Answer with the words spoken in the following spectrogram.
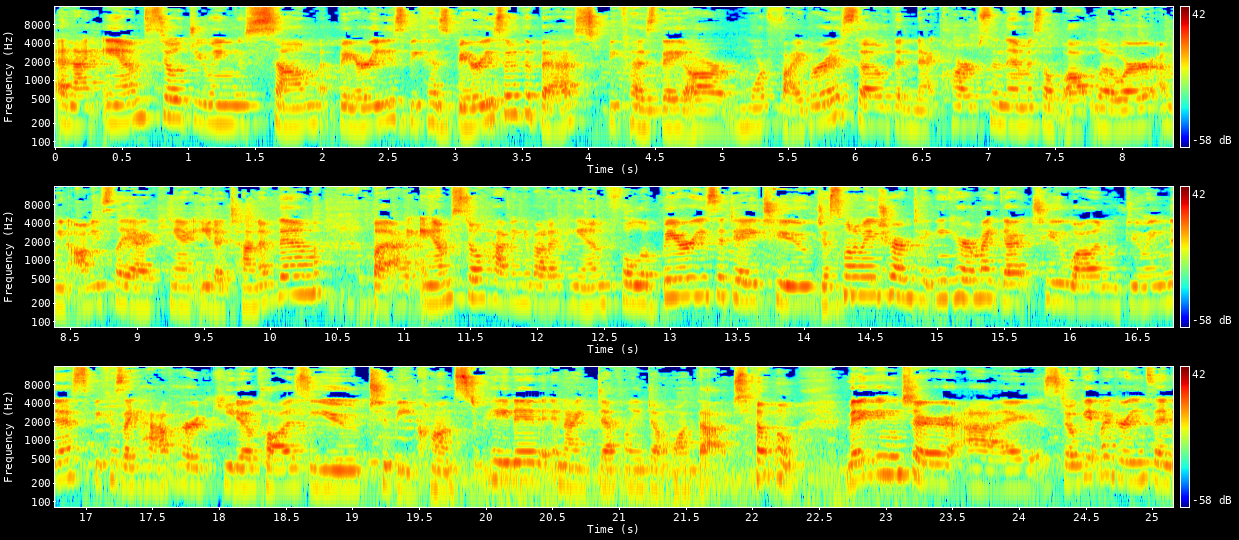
And I am still doing some berries because berries are the best because they are more fibrous. So the net carbs in them is a lot lower. I mean, obviously I can't eat a ton of them, but I am still having about a handful of berries a day too. Just wanna make sure I'm taking care of my gut too while I'm doing this because I have heard keto cause you to be constipated and I definitely don't want that. So making sure I still get my greens in.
